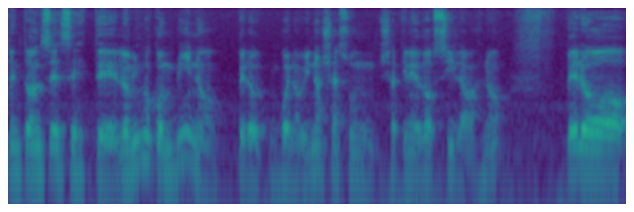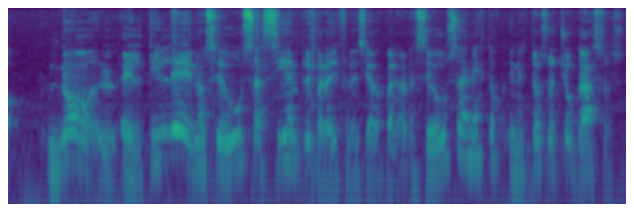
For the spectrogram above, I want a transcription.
Entonces, este, lo mismo con vino, pero bueno, vino ya es un, ya tiene dos sílabas, ¿no? Pero no, el tilde no se usa siempre para diferenciar dos palabras. Se usa en estos, en estos ocho casos,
